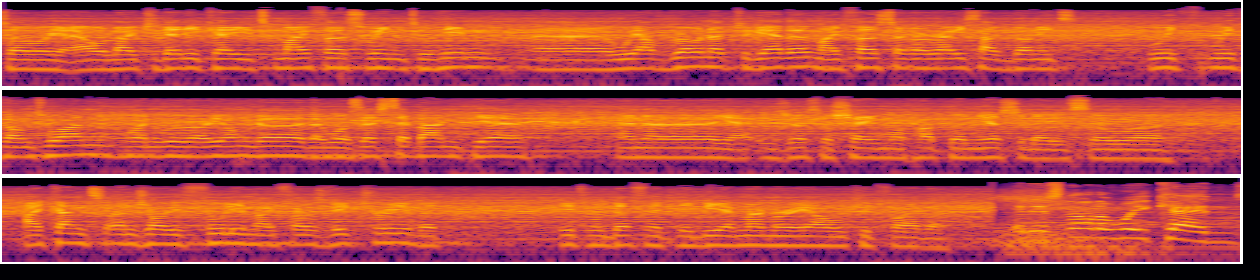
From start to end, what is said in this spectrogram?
So yeah, I would like to dedicate my first win to him. Uh, we have grown up together. My first ever race, I've done it with, with Antoine when we were younger. There was Esteban, Pierre, and uh, yeah, it's just a shame what happened yesterday. So uh, I can't enjoy fully my first victory, but it will definitely be a memory I will keep forever. It is not a weekend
